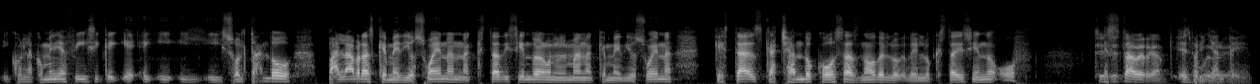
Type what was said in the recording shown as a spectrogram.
y con la comedia física y, y- y- y- soltando palabras que medio suenan, a que está diciendo algo en alemán, a que medio suena, que está cachando cosas, ¿no? De lo, de lo que está diciendo. Uf, Sí, Es- sí está verga. es está brillante.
